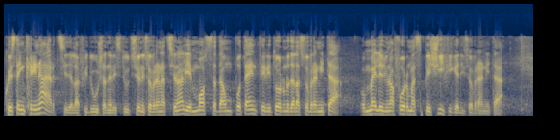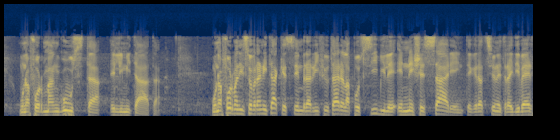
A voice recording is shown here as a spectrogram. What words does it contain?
Questo incrinarsi della fiducia nelle istituzioni sovranazionali è mossa da un potente ritorno della sovranità, o meglio di una forma specifica di sovranità, una forma angusta e limitata, una forma di sovranità che sembra rifiutare la possibile e necessaria integrazione tra i diversi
